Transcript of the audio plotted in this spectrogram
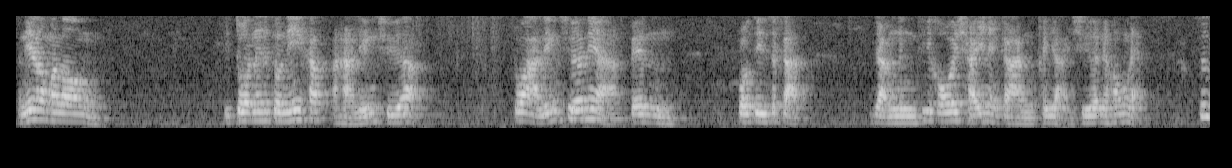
อันนี้เรามาลอง อีกตัวหนึงคือตัวนี้ครับ อาหารเลี้ยงเชื้อ ตัวอาหารเลี้ยงเชื้อเนี่ย เป็นโปรตีนสกัดอย่างหนึ่งที่เขาไว้ใช้ในการขยายเชื้อในห้องแลบซึ่ง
